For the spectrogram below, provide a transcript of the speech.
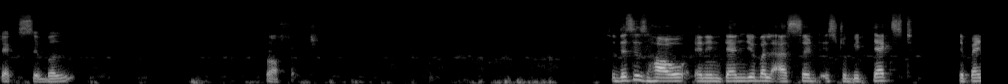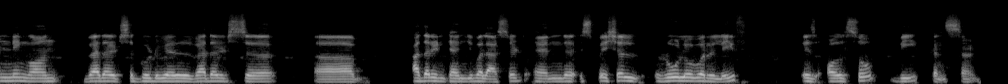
taxable profit. So this is how an intangible asset is to be taxed depending on whether it's a goodwill, whether it's a, uh, other intangible asset and special rollover relief is also be concerned.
